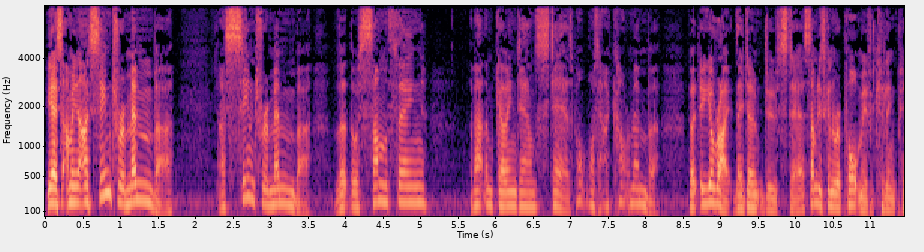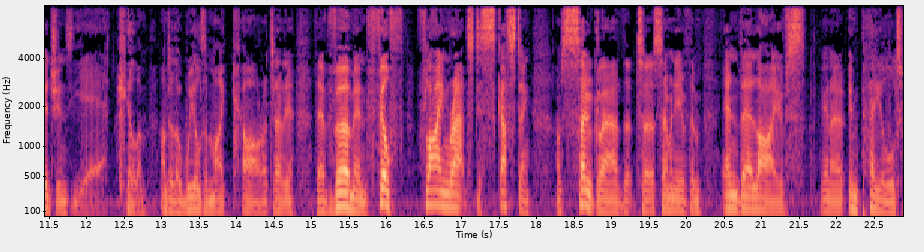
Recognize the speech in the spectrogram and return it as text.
Yes, I mean, I seem to remember, I seem to remember that there was something about them going downstairs. What was it? I can't remember. But you're right, they don't do stairs. Somebody's going to report me for killing pigeons. Yeah, kill them under the wheels of my car, I tell you. They're vermin, filth, flying rats, disgusting. I'm so glad that uh, so many of them end their lives, you know, impaled.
